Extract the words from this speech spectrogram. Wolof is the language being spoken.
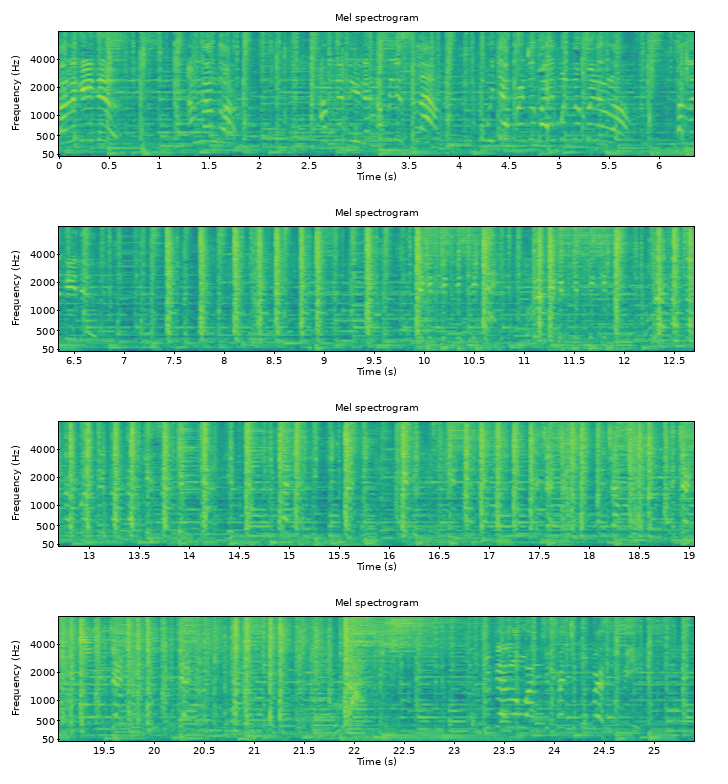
Balla Gaye 2 am na ngor am na diine am lislaam bu jàppee du bàyyi mën na bëre lool Balla Gaye 2 Thank you.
